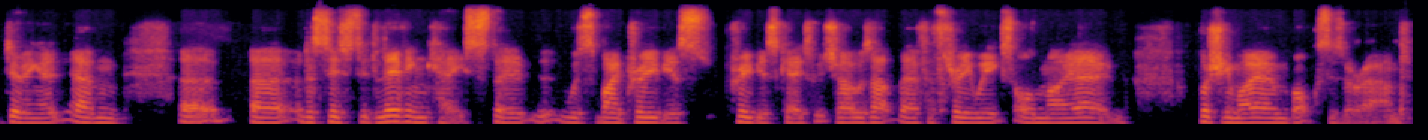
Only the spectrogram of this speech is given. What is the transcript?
doing a, um, uh, uh, an assisted living case. That was my previous previous case, which I was up there for three weeks on my own, pushing my own boxes around.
